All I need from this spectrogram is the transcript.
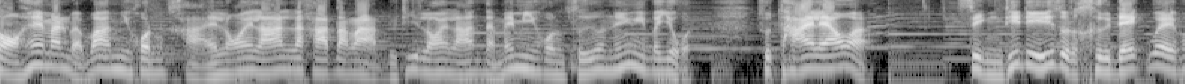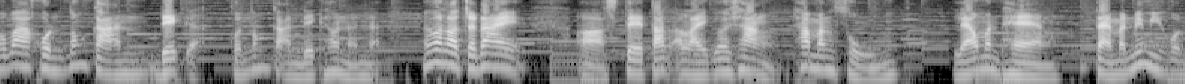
ต่อให้มันแบบว่ามีคนขายร้อยล้านราคาตลาดอยู่ที่ร้อยล้าน แต่ไม่มีคนซื้อมันไม่มีประโยชน์ สุดท้ายแล้วอะสิ่งที่ดีที่สุดคือเด็กเว้ยเพราะว่าคนต้องการเด็กอะคนต้องการเด็กเท่านั้นอะไม่ว่าเราจะได้อ่าสเตตัสอะไรก็ช่าง ถ้ามันสูงแล้วมันแพง แต่มันไม่มีคน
